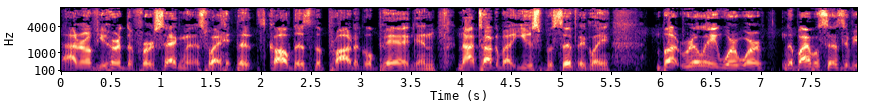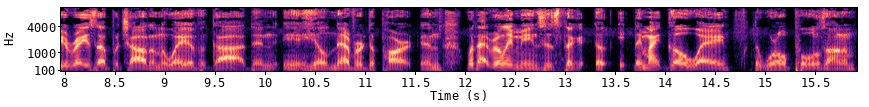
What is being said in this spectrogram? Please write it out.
I don't know if you heard the first segment. That's why it's called this the prodigal pig, and not talk about you specifically. But really, where we're, the Bible says if you raise up a child in the way of God, then he'll never depart. And what that really means is that uh, they might go away, the world pulls on them,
